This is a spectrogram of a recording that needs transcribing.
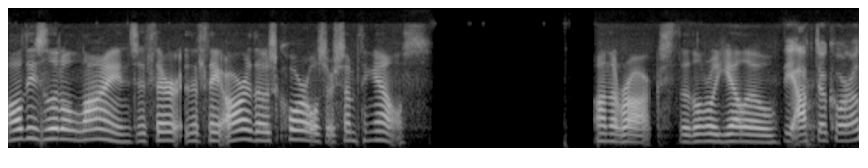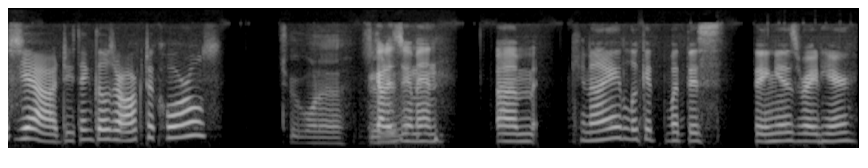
All these little lines, if they're if they are those corals or something else on the rocks, the little yellow. the octocorals. Yeah, do you think those are octocorals? Do you want to You gotta zoom in. Um, can I look at what this thing is right here?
